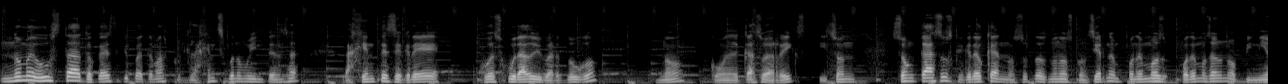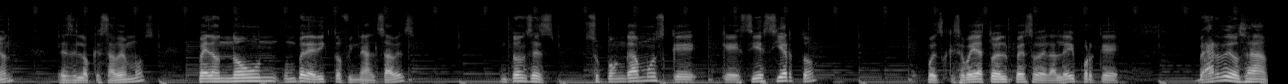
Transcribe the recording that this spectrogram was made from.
no me gusta tocar este tipo de temas porque la gente se pone muy intensa, la gente se cree juez, jurado y verdugo, ¿no? Como en el caso de Riggs, y son son casos que creo que a nosotros no nos conciernen. Podemos, podemos dar una opinión desde lo que sabemos, pero no un, veredicto final, ¿sabes? Entonces, supongamos que, que si es cierto, pues que se vaya todo el peso de la ley, porque verde, o sea,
